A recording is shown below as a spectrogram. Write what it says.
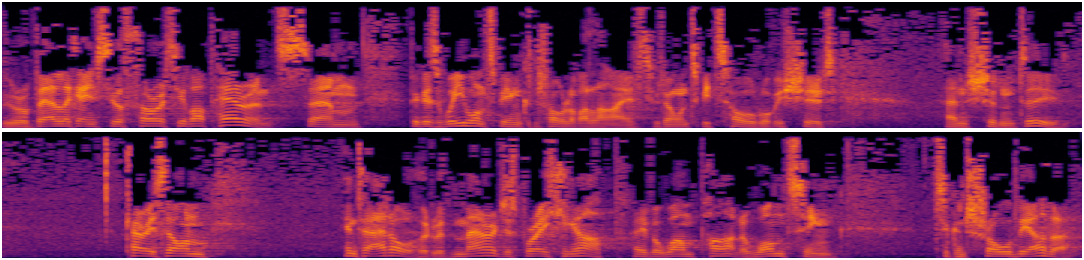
we rebel against the authority of our parents um, because we want to be in control of our lives. We don't want to be told what we should and shouldn't do. Carries on into adulthood with marriages breaking up over one partner wanting to control the other,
